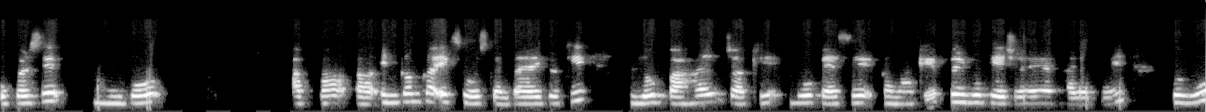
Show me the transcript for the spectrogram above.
ऊपर से वो आपका इनकम का एक सोर्स बनता है क्योंकि लोग बाहर जाके वो पैसे कमा के फिर वो भेज रहे हैं भारत में। तो वो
